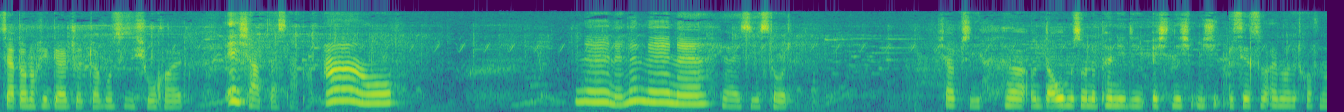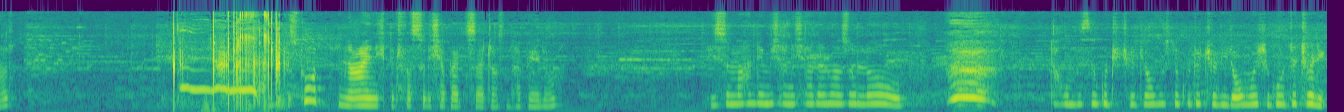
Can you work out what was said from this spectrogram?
Sie hat auch noch die Gadget, da wo sie sich hochhält. Ich hab das aber auch. Ne, ne, ne, ne, ne. Ja, sie ist tot. Ich hab sie. Ja, und da oben ist so eine Penny, die echt nicht mich bis jetzt nur einmal getroffen hat. Du bist tot. Nein, ich bin fast tot. Ich habe halt 2000 HP noch. Wieso machen die mich eigentlich alle immer so low? Da oben ist eine gute Chili, da oben ist eine gute Chili, da ist eine gute Chili.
